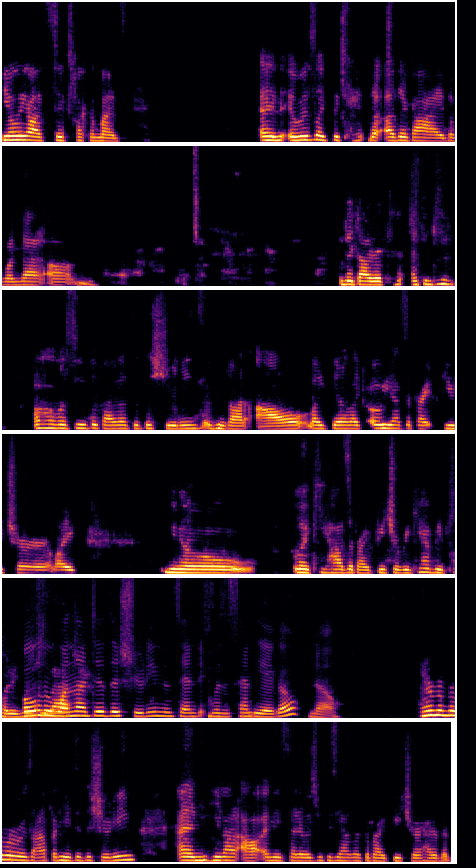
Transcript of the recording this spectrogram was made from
he only got six fucking months. And it was like the the other guy the one that um the guy that i think he oh was he the guy that did the shootings and he got out like they're like oh he has a bright future like you know like he has a bright future we can't be putting oh the that. one that did the shooting in san was it san diego no I don't remember where it was at, but he did the shooting and he got out and he said it was because he had like a bright future ahead of him.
